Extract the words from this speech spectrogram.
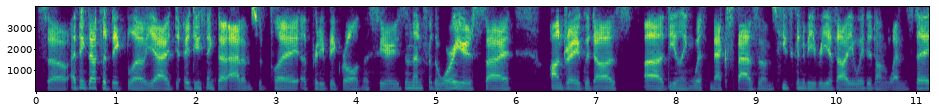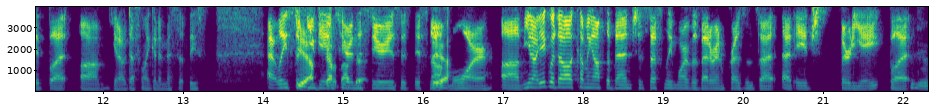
So I think that's a big blow. Yeah, I, d- I do think that Adams would play a pretty big role in this series. And then for the Warriors side, Andre Iguodala's uh, dealing with neck spasms. He's going to be reevaluated on Wednesday, but um, you know definitely going to miss at least at least a yeah, few games here in that. the series, if, if not yeah. more. Um, you know, Iguodala coming off the bench is definitely more of a veteran presence at, at age 38, but mm-hmm.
